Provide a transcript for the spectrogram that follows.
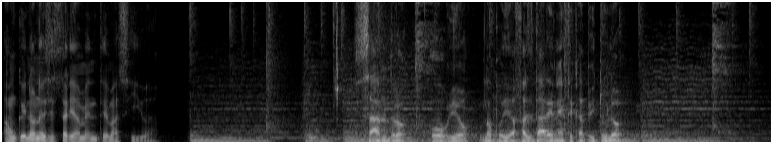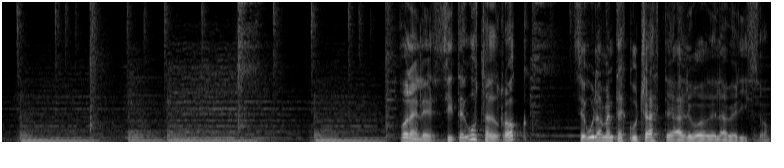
aunque no necesariamente masiva. Sandro, obvio, no podía faltar en este capítulo. Ponele, si te gusta el rock, seguramente escuchaste algo del Averizo.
